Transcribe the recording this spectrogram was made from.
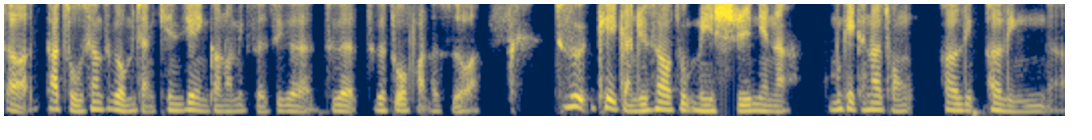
呃，他走向这个我们讲 Keynesian economics 的这个这个这个做法的时候啊，就是可以感觉到，就每十年啊，我们可以看到从二零二零呃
